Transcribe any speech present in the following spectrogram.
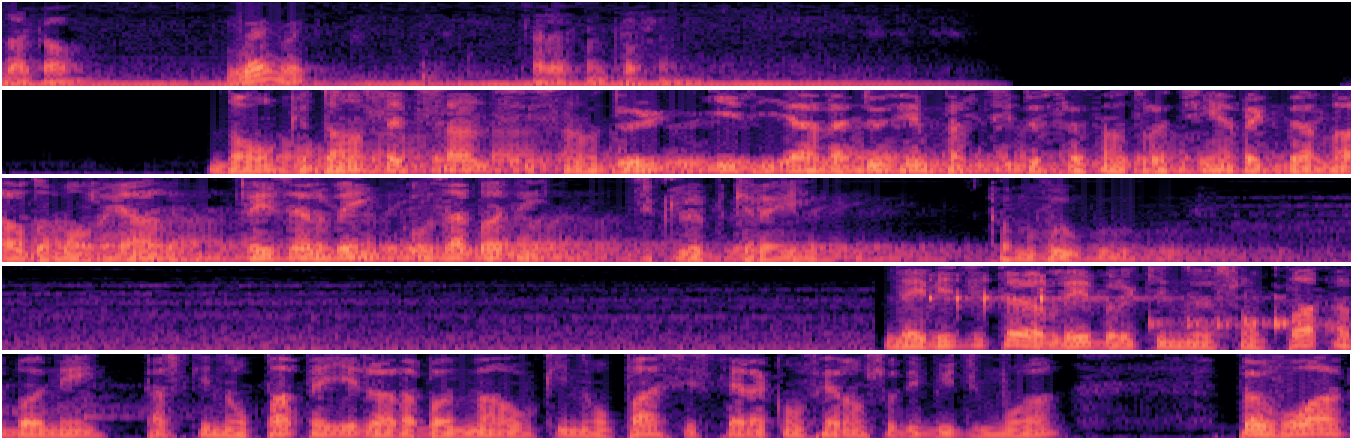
D'accord? Oui, oui. À la semaine prochaine. Donc, dans cette salle 602, il y a la deuxième partie de cet entretien avec Bernard de Montréal, réservée aux abonnés du Club créé, comme vous. Les visiteurs libres qui ne sont pas abonnés parce qu'ils n'ont pas payé leur abonnement ou qui n'ont pas assisté à la conférence au début du mois peuvent voir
